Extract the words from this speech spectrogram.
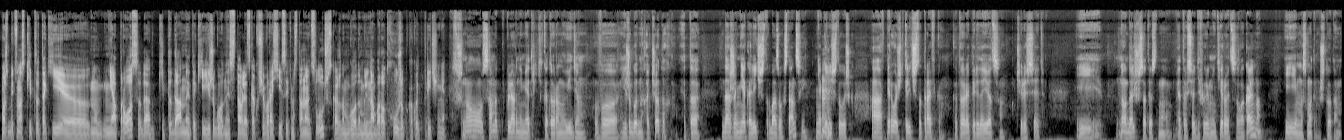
Может быть, у нас какие-то такие, ну, не опросы, да, какие-то данные такие ежегодные составляются. Как вообще в России с этим становится лучше с каждым годом или, наоборот, хуже по какой-то причине? Слушай, ну, самые популярные метрики, которые мы видим в ежегодных отчетах, это даже не количество базовых станций, не количество mm-hmm. вышек, а в первую очередь количество трафика, которое передается через сеть. И ну, дальше, соответственно, это все дефрагментируется локально, и мы смотрим, что там,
